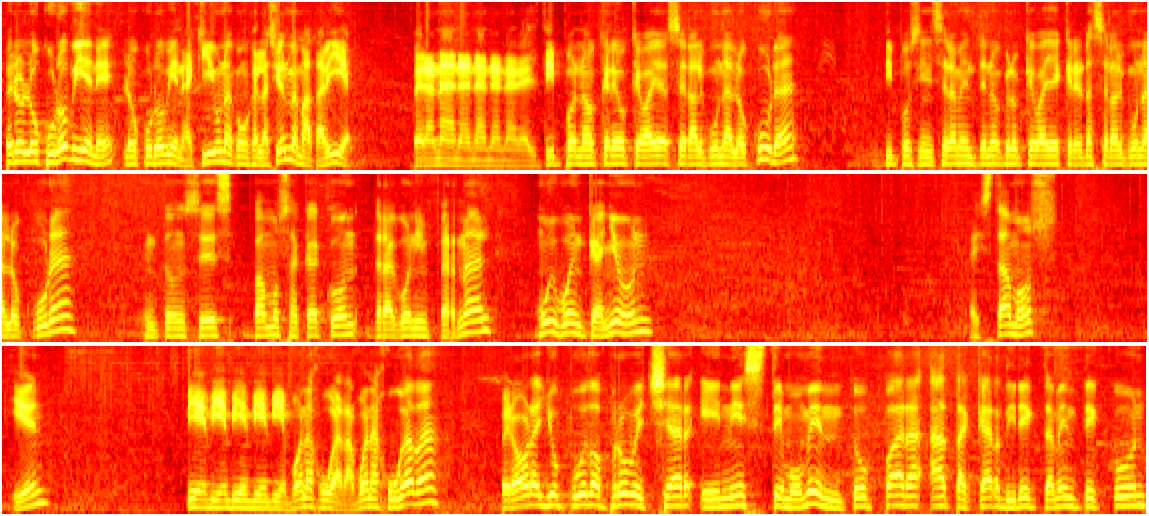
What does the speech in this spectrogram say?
Pero lo curó bien, ¿eh? Lo curó bien. Aquí una congelación me mataría. Pero no, no, no, no. El tipo no creo que vaya a hacer alguna locura. El tipo sinceramente no creo que vaya a querer hacer alguna locura. Entonces vamos acá con Dragón Infernal. Muy buen cañón. Ahí estamos. Bien. Bien, bien, bien, bien, bien. Buena jugada, buena jugada. Pero ahora yo puedo aprovechar en este momento para atacar directamente con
